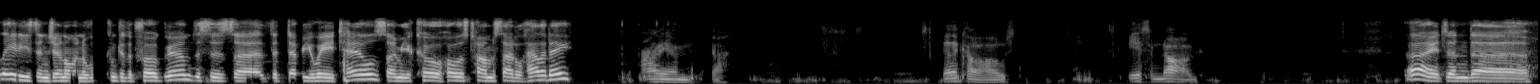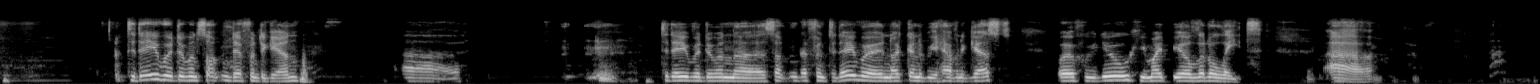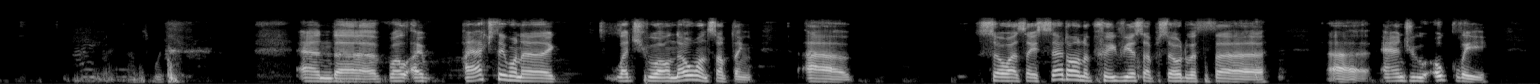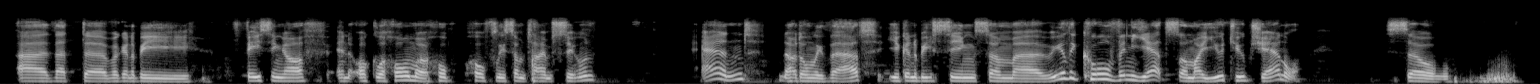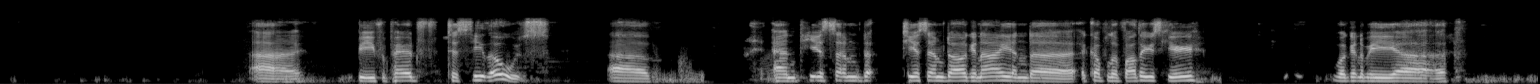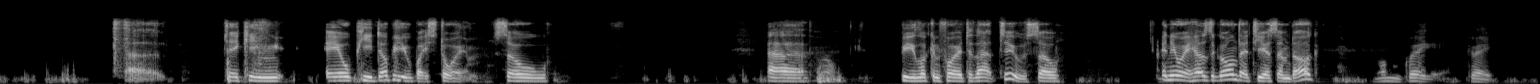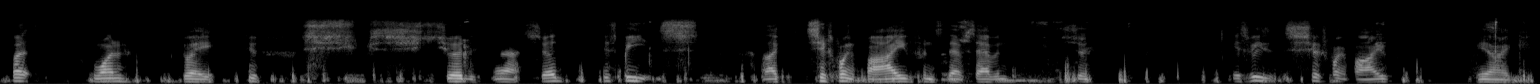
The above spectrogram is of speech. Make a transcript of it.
Ladies and gentlemen, welcome to the program. This is uh, the WA Tales. I'm your co-host, Homicidal Halliday. I am uh, the other co-host, Awesome Dog. All right, and uh, today we're doing something different again. Uh, today we're doing uh, something different. Today we're not going to be having a guest, or if we do, he might be a little late. Uh, and uh, well, I I actually want to let you all know on something. Uh, so, as I said on a previous episode with uh, uh, Andrew Oakley, uh, that uh, we're going to be facing off in Oklahoma, hope, hopefully sometime soon. And not only that, you're going to be seeing some uh, really cool vignettes on my YouTube channel. So, uh, be prepared to see those. Uh, and TSM, TSM Dog and I, and uh, a couple of others here, we're going to be uh, uh, taking AOPW by storm. So, be looking forward to that too. So, anyway, how's it going there, TSM Dog? Um, great, great. But one, great. Two, sh- should uh, should this be s- like six point five instead of seven? Should it be six point five? Yeah, like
